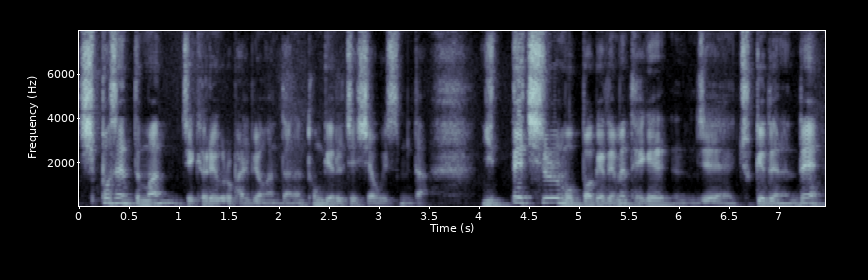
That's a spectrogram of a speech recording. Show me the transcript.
10%만 이제 결핵으로 발병한다는 통계를 제시하고 있습니다. 이때 치료를 못 받게 되면 대개 이제 죽게 되는데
